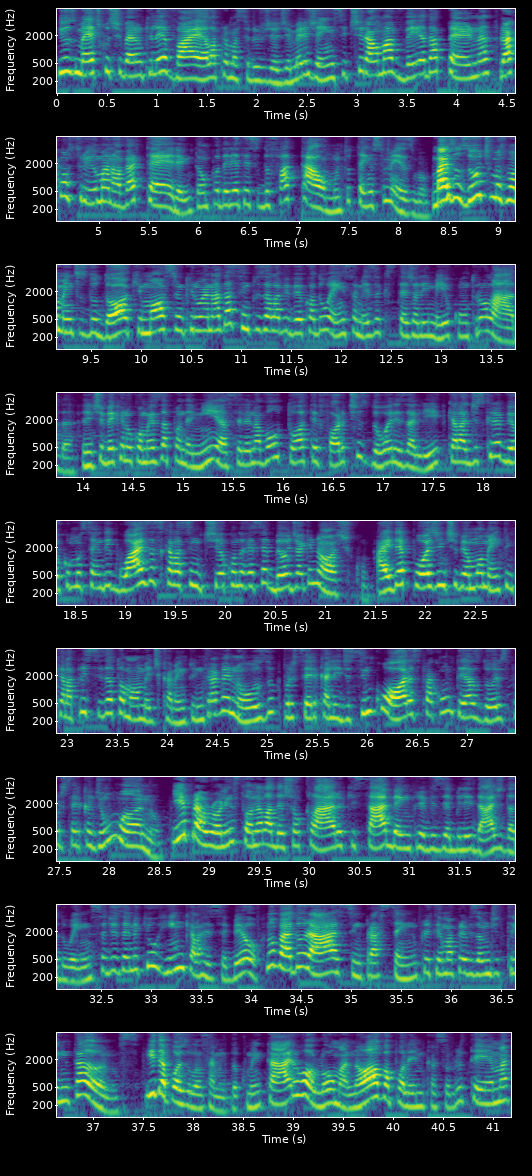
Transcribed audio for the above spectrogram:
e os médicos tiveram que levar ela para uma cirurgia de emergência e tirar uma veia da perna para construir uma nova artéria. Então poderia ter sido fatal, muito tenso mesmo. Mas os últimos momentos do doc mostram que não é nada simples ela viver com a doença, mesmo que esteja ali meio controlada. A gente vê que no começo da pandemia, a Selena voltou a ter fortes dores ali, que ela descreveu como sendo iguais às que ela sentia quando recebeu o diagnóstico. Aí depois a gente vê o um momento em que ela precisa tomar um medicamento intravenoso por cerca ali de 5 horas para conter as dores por cerca de um ano. E para Rolling Stone ela deixou claro que sabe a imprevisibilidade da doença, dizendo que o rim que ela recebeu não vai durar assim para sempre, tem uma previsão de 30 anos. E depois do lançamento do documentário, rolou uma nova polêmica sobre o tema,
